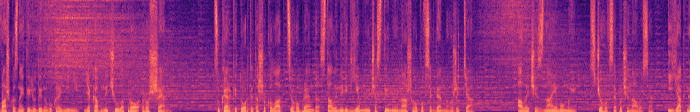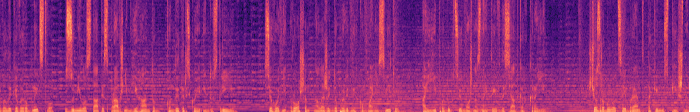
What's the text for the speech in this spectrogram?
Важко знайти людину в Україні, яка б не чула про Рошен. Цукерки, торти та шоколад цього бренда стали невід'ємною частиною нашого повсякденного життя. Але чи знаємо ми, з чого все починалося, і як невелике виробництво зуміло стати справжнім гігантом кондитерської індустрії? Сьогодні Рошен належить до провідних компаній світу, а її продукцію можна знайти в десятках країн. Що зробило цей бренд таким успішним?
